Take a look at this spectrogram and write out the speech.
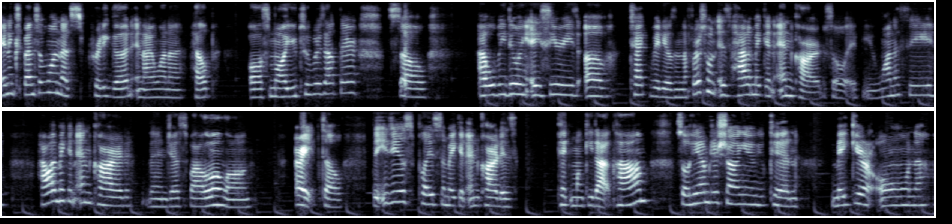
inexpensive one that's pretty good and I want to help all small YouTubers out there. So I will be doing a series of tech videos and the first one is how to make an end card. So if you want to see how I make an end card, then just follow along. Alright, so the easiest place to make an end card is picmonkey.com. So here I'm just showing you you can make your own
